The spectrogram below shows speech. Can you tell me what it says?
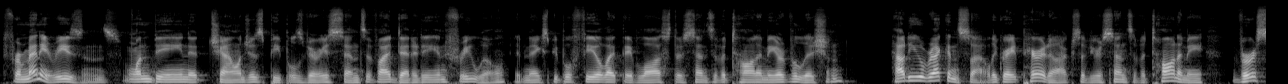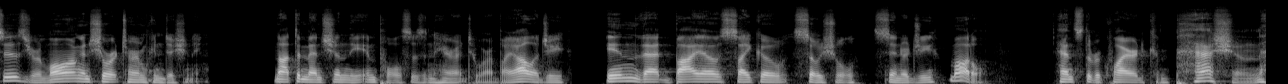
for many reasons. One being it challenges people's very sense of identity and free will. It makes people feel like they've lost their sense of autonomy or volition. How do you reconcile the great paradox of your sense of autonomy versus your long and short term conditioning? Not to mention the impulses inherent to our biology in that biopsychosocial synergy model. Hence the required compassion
